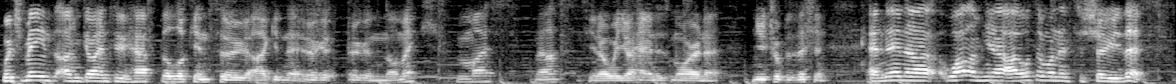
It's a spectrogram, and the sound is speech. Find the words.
Which means I'm going to have to look into uh, getting an erg ergonomic mice, mouse, you know, where your hand is more in a neutral position. And then uh, while I'm here, I also wanted to show you this,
